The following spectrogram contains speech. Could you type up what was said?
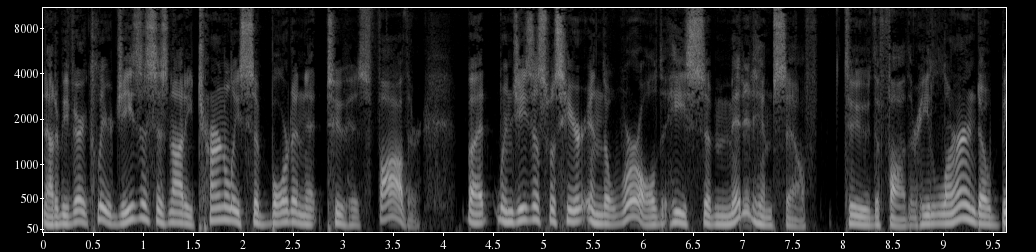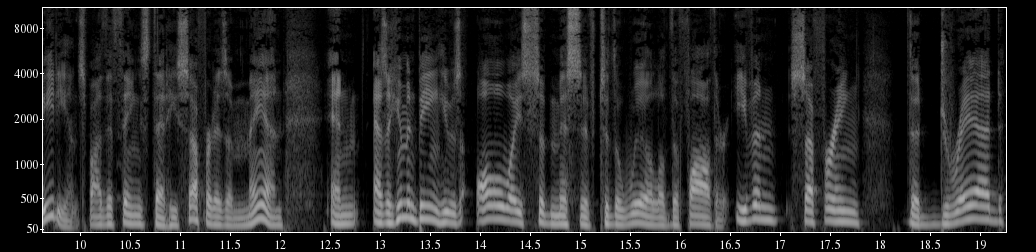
Now, to be very clear, Jesus is not eternally subordinate to his Father. But when Jesus was here in the world, he submitted himself to the Father. He learned obedience by the things that he suffered as a man. And as a human being, he was always submissive to the will of the Father. Even suffering the dread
